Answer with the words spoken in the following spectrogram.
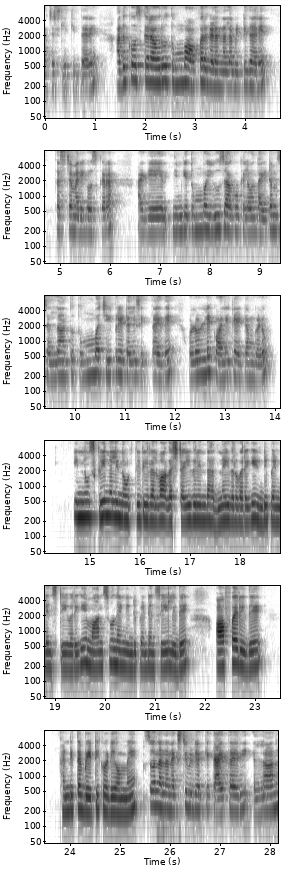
ಆಚರಿಸ್ಲಿಕ್ಕಿದ್ದಾರೆ. ಅದಕ್ಕೋಸ್ಕರ ಅವರು ತುಂಬ ಆಫರ್ಗಳನ್ನೆಲ್ಲ ಬಿಟ್ಟಿದ್ದಾರೆ ಕಸ್ಟಮರಿಗೋಸ್ಕರ ಹಾಗೆ ನಿಮಗೆ ತುಂಬ ಯೂಸ್ ಆಗೋ ಕೆಲವೊಂದು ಐಟಮ್ಸ್ ಎಲ್ಲ ಅಂತೂ ತುಂಬ ಚೀಪ್ ರೇಟಲ್ಲಿ ಸಿಗ್ತಾ ಇದೆ. ಒಳ್ಳೊಳ್ಳೆ ಕ್ವಾಲಿಟಿ ಐಟಮ್ಗಳು ಇನ್ನು ಸ್ಕ್ರೀನಲ್ಲಿ ನೋಡ್ತಿದ್ದೀರಲ್ವ, ಆಗಸ್ಟ್ ಐದರಿಂದ ಹದಿನೈದರವರೆಗೆ ಇಂಡಿಪೆಂಡೆನ್ಸ್ ಡೇವರೆಗೆ ಮಾನ್ಸೂನ್ ಆ್ಯಂಡ್ ಇಂಡಿಪೆಂಡೆನ್ಸ್ ಸೇಲ್ ಇದೆ. ಆಫರ್ ಇದೆ. ಖಂಡಿತ ಭೇಟಿ ಕೊಡಿ ಒಮ್ಮೆ. ಸೊ ನನ್ನ ನೆಕ್ಸ್ಟ್ ವಿಡಿಯೋಕ್ಕೆ ಕಾಯ್ತಾ ಇರಿ. ಎಲ್ಲಾನು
